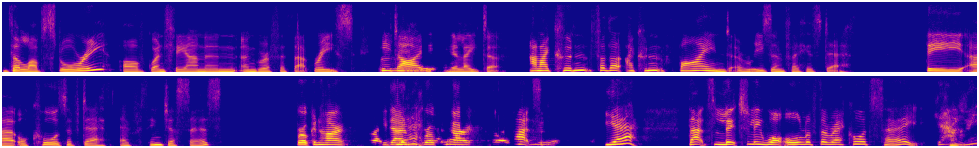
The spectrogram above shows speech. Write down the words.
the love story of Gwenllian and, and Griffith ap Rhys, he Mhm. died a year later. And I couldn't for the I couldn't find a reason for his death. The uh, or cause of death. Everything just says Broken heart. He died Yeah. a broken heart. that's yeah. That's literally what all of the records say. Yeah, right?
